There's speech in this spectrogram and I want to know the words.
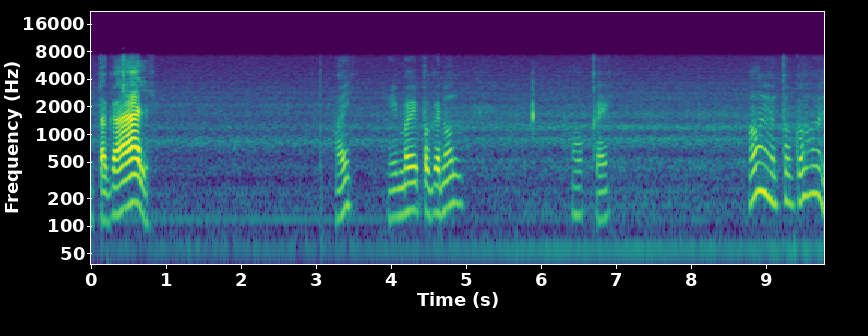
Ang tagal. Ay, may may pa ganun. Okay. Ay, ang tagal.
